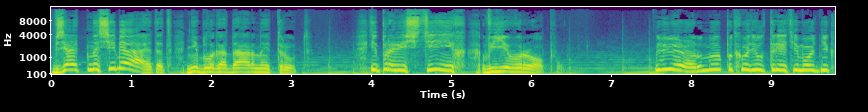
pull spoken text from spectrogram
«взять на себя этот неблагодарный труд и провести их в Европу». «Верно», — подхватил третий модник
